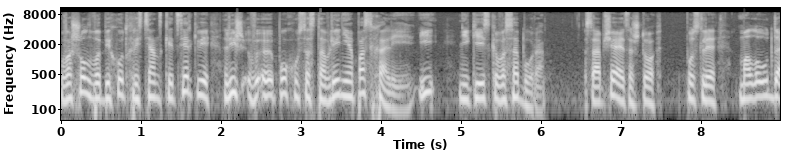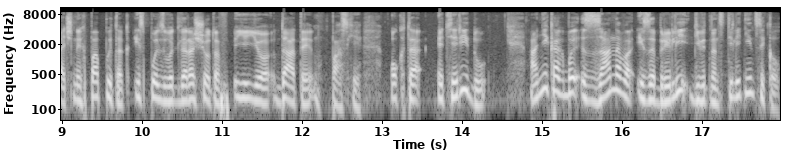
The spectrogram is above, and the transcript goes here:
вошел в обиход христианской церкви лишь в эпоху составления Пасхалии и Никейского собора. Сообщается, что после малоудачных попыток использовать для расчетов ее даты ну, Пасхи октаэтериду, они как бы заново изобрели 19-летний цикл.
